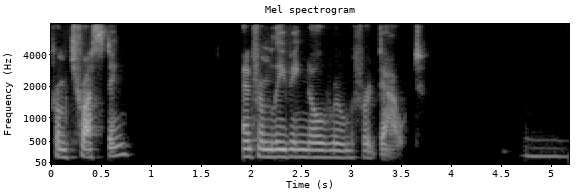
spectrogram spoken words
from trusting, and from leaving no room for doubt. Mm.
